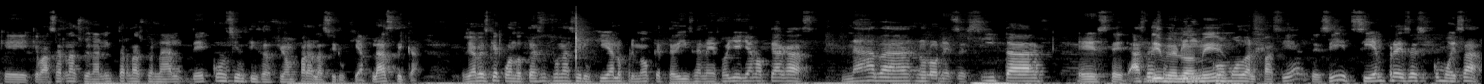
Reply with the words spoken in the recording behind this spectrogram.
que, va a ser nacional e internacional de concientización para la cirugía plástica. Pues ya ves que cuando te haces una cirugía, lo primero que te dicen es, oye, ya no te hagas nada, no lo necesitas, este, hace sentir incómodo al paciente, sí, siempre es, es como esa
